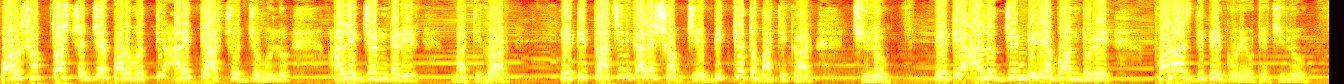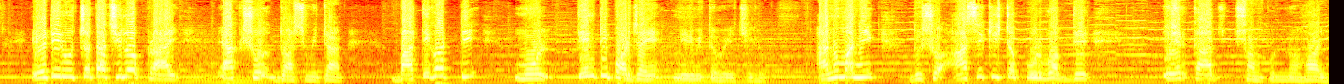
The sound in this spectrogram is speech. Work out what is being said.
পর সপ্ত আশ্চর্যের পরবর্তী আরেকটি আশ্চর্য হলো আলেকজান্ডারের বাতিঘর। এটি প্রাচীনকালের সবচেয়ে বিখ্যাত বাতিঘর ছিল। এটি আলেকজান্ডারিয়া বন্দরে ফরাস দ্বীপে গড়ে উঠেছিল। এটির উচ্চতা ছিল প্রায় একশো দশ মিটার। বাতিঘরটি মূল তিনটি পর্যায়ে নির্মিত হয়েছিল। আনুমানিক দুশো আশি খ্রিস্টপূর্বাব্দে এর কাজ সম্পূর্ণ হয়।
